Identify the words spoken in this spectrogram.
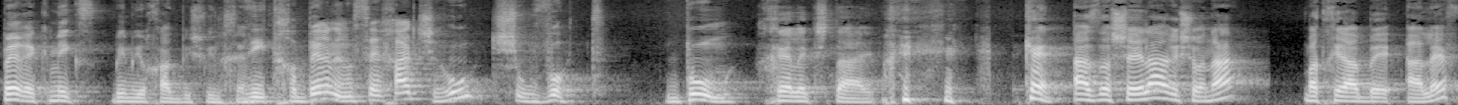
פרק מיקס במיוחד בשבילכם. זה יתחבר לנושא אחד שהוא תשובות. בום. חלק שתיים. כן, אז השאלה הראשונה מתחילה באלף,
